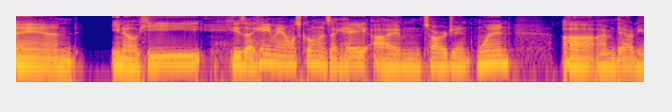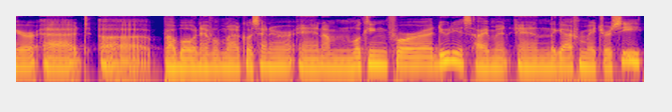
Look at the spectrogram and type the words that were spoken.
and, you know, he he's like, hey, man, what's going on? I was like, hey, I'm Sergeant Nguyen. Uh, I'm down here at uh, Balboa Naval Medical Center and I'm looking for a duty assignment. And the guy from HRC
